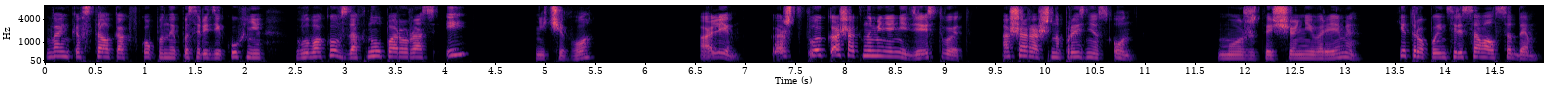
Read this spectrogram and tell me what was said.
Ванька встал, как вкопанный посреди кухни, глубоко вздохнул пару раз и... Ничего. «Алин, кажется, твой кошак на меня не действует», – ошарашенно произнес он. «Может, еще не время?» – хитро поинтересовался Дэм.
